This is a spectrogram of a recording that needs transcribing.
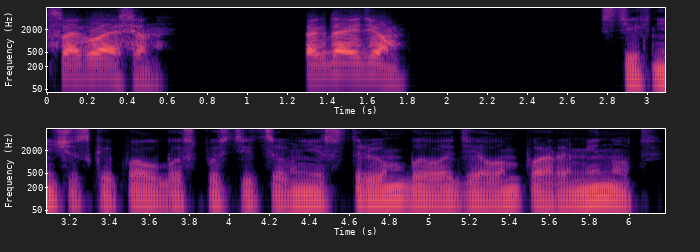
Согласен. Тогда идем. С технической полбы спуститься вниз в трюм было делом пары минут.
